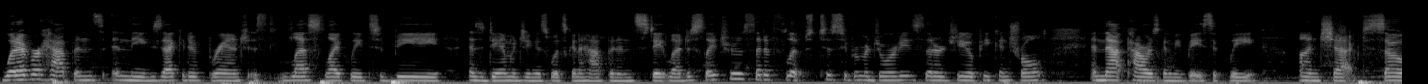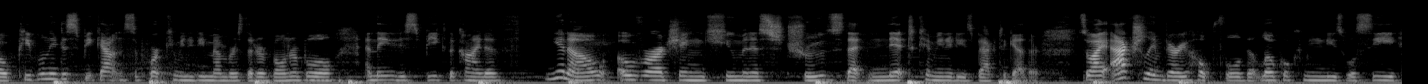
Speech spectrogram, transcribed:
whatever happens in the executive branch is less likely to be as damaging as what's going to happen in state legislatures that have flipped to supermajorities that are GOP controlled. And that power is going to be basically unchecked. So people need to speak out and support community members that are vulnerable, and they need to speak the kind of you know, overarching humanist truths that knit communities back together. So I actually am very hopeful that local communities will see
